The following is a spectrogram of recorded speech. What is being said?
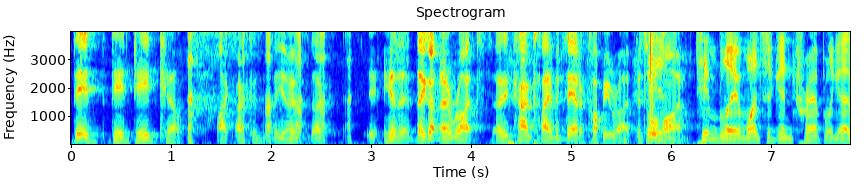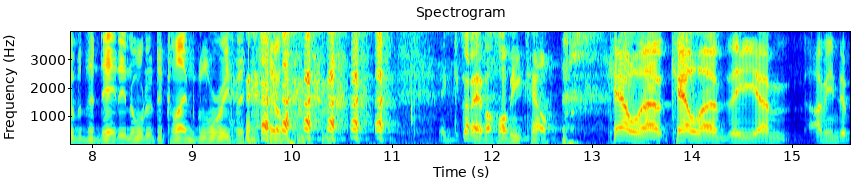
they're they're dead, Kel. I, I can, you know, know, they got no rights. They can't claim. It's out of copyright. It's all Here's mine. Tim Blair once again trampling over the dead in order to claim glory for himself. You've got to have a hobby, Kel. Kel, uh, Kel, uh, the um, I mean the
